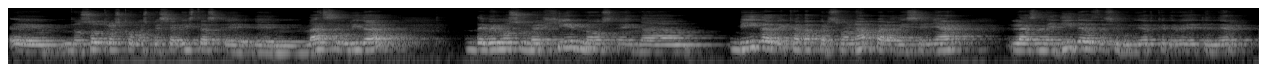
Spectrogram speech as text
eh, nosotros como especialistas eh, en la seguridad debemos sumergirnos en la vida de cada persona para diseñar las medidas de seguridad que debe de tener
